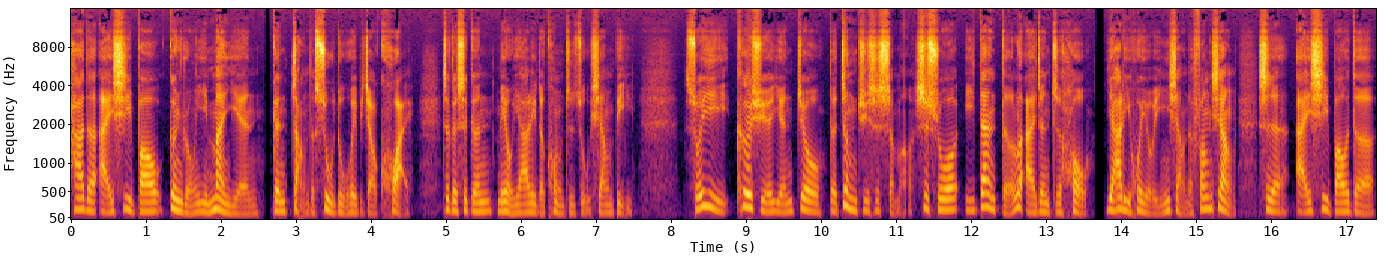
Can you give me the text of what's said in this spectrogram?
它的癌细胞更容易蔓延，跟长的速度会比较快。这个是跟没有压力的控制组相比。所以科学研究的证据是什么？是说一旦得了癌症之后，压力会有影响的方向是癌细胞的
